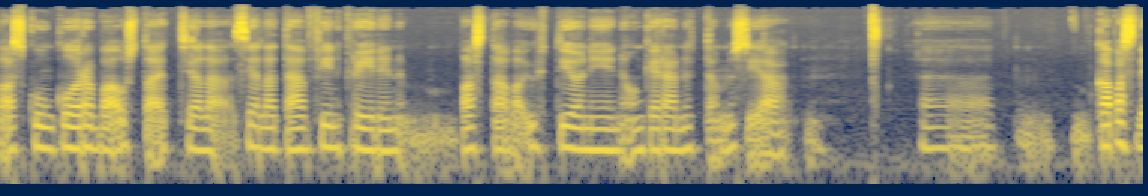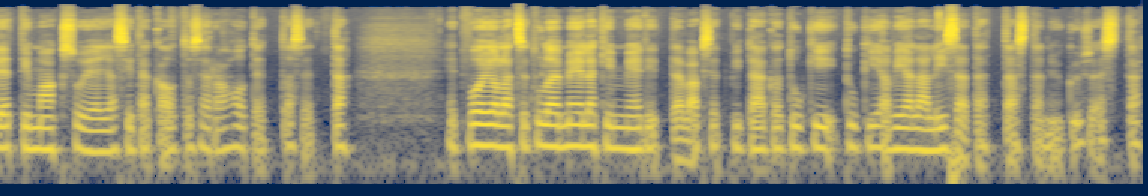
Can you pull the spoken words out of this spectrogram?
laskuun korvausta. Että siellä, siellä tämä Fingridin vastaava yhtiö niin on kerännyt tämmöisiä kapasiteettimaksuja ja sitä kautta se rahoitettaisiin. Että, että voi olla, että se tulee meilläkin mietittäväksi, että pitääkö tuki, tukia vielä lisätä tästä nykyisestä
